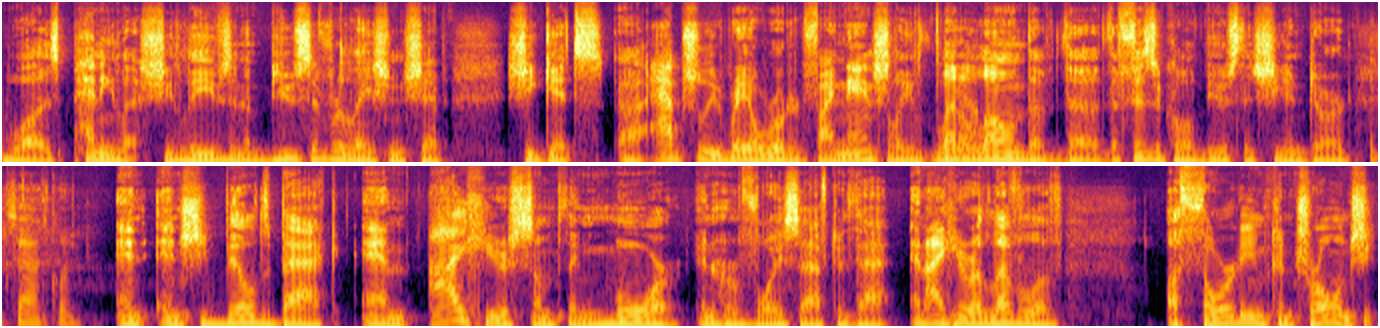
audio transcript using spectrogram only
was penniless. She leaves an abusive relationship. She gets uh, absolutely railroaded financially, let Yep. alone the, the the physical abuse that she endured Exactly. and and she builds back and i hear something more in her voice after that and i hear a level of authority and control and she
